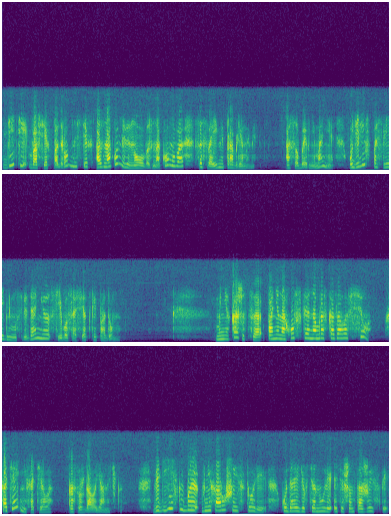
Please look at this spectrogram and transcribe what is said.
дети во всех подробностях ознакомили нового знакомого со своими проблемами. Особое внимание уделив последнему свиданию с его соседкой по дому. «Мне кажется, паня Наховская нам рассказала все, хотя и не хотела», — рассуждала Яночка. «Ведь если бы в нехорошей истории, куда ее втянули эти шантажисты,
